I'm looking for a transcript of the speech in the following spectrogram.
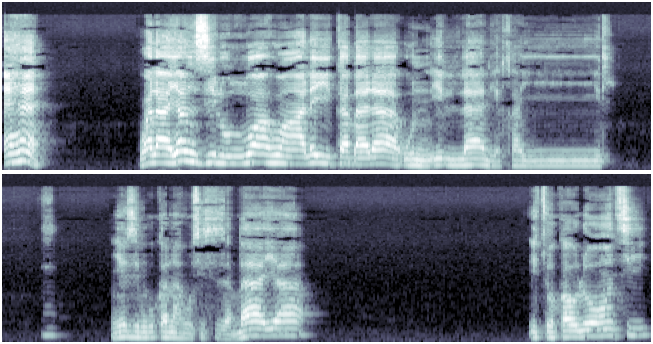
Ehe. Wala yanzilu llahu alaika bala'un illa li khair. Mwenyezi Mungu kana husisi zabaya itoka ulonzi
